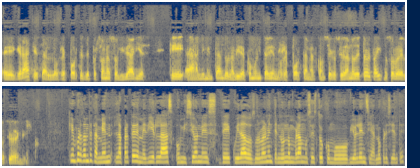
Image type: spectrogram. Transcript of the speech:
eh, gracias a los reportes de personas solidarias, que alimentando la vida comunitaria nos reportan al Consejo Ciudadano de todo el país, no solo de la Ciudad de México. Qué importante también la parte de medir las omisiones de cuidados. Normalmente no nombramos esto como violencia, ¿no, presidente?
